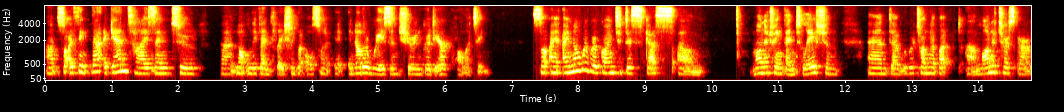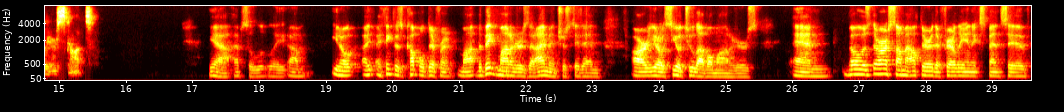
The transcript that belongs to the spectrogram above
Um, so I think that again ties into uh, not only ventilation, but also in, other ways ensuring good air quality. So I, I know we were going to discuss um, monitoring ventilation, and uh, we were talking about uh, monitors earlier, Scott. Yeah, absolutely. Um, you know, I, I, think there's a couple different, the big monitors that I'm interested in are, you know, CO2 level monitors. And those, there are some out there, they're fairly inexpensive.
